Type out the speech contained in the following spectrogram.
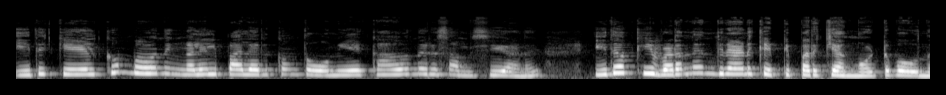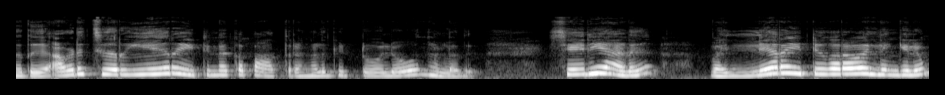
ഇത് കേൾക്കുമ്പോൾ നിങ്ങളിൽ പലർക്കും തോന്നിയേക്കാവുന്നൊരു സംശയമാണ്. ഇതൊക്കെ ഇവിടെ നിന്ന് എന്തിനാണ് കെട്ടിപ്പറിക്കി അങ്ങോട്ട് പോകുന്നത്? അവിടെ ചെറിയ റേറ്റിനൊക്കെ പാത്രങ്ങൾ കിട്ടുമല്ലോ എന്നുള്ളത്. ശരിയാണ് വലിയ റേറ്റ് കുറവല്ലെങ്കിലും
